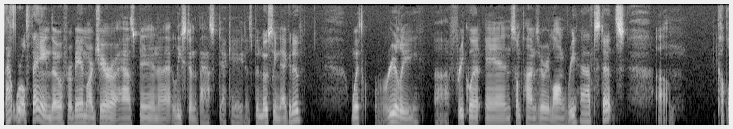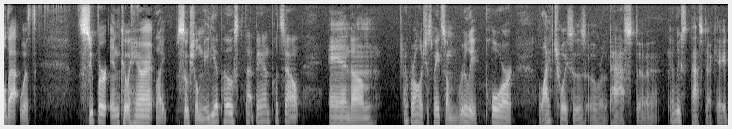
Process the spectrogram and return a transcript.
that world fame, though, for Bam Margera has been, uh, at least in the past decade, has been mostly negative with really uh, frequent and sometimes very long rehab stints. Um, couple that with super incoherent like social media posts that Bam puts out, and um, overall, it's just made some really poor life choices over the past, uh, at least past decade.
